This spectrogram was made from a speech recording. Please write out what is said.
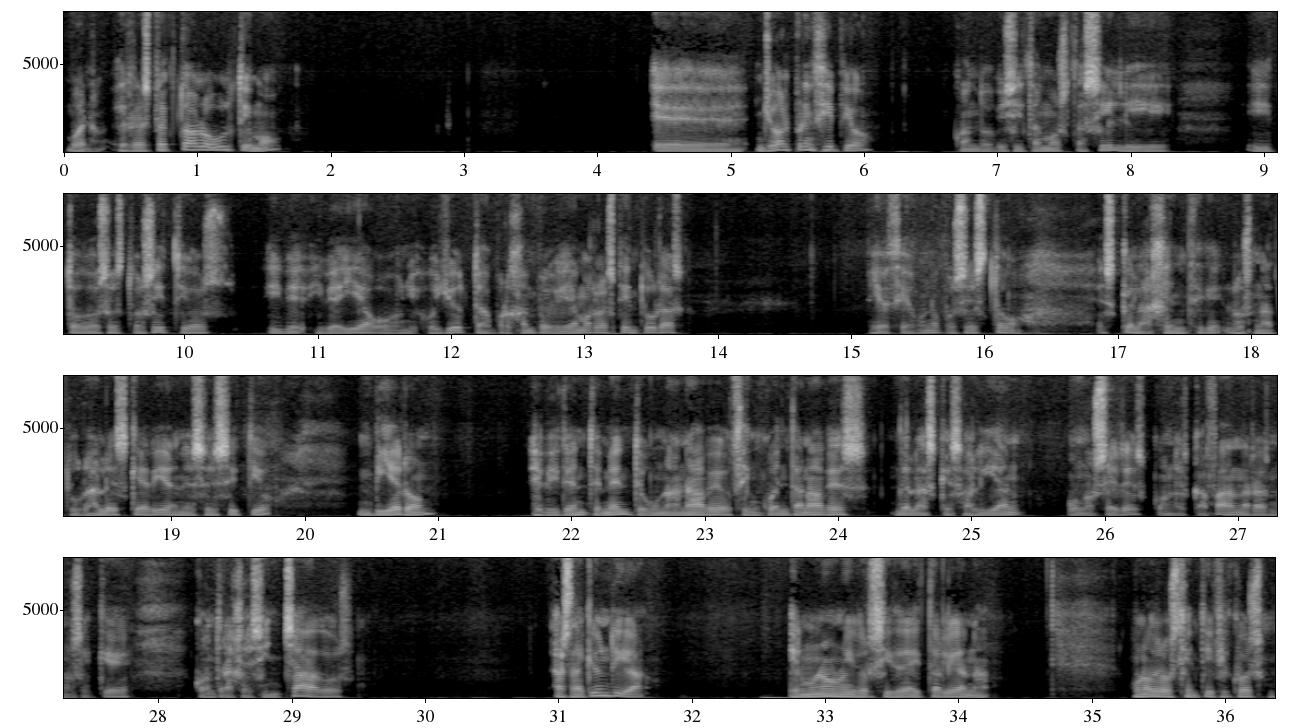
Bueno, y respecto a lo último, eh, yo al principio, cuando visitamos Tassili y, todos estos sitios, y, veía, o, Utah, por ejemplo, veíamos las pinturas, yo decía, bueno, pues esto es que la gente, los naturales que había en ese sitio, vieron evidentemente una nave o 50 naves de las que salían unos seres con escafandras, no sé qué, con trajes hinchados. Hasta que un día, en una universidad italiana, uno de los científicos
